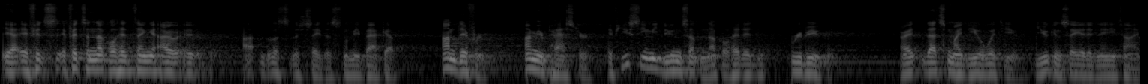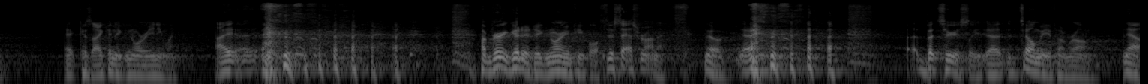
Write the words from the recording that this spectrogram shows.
yeah, if it's, if it's a knucklehead thing, I, it, I, let's just say this. Let me back up. I'm different. I'm your pastor. If you see me doing something knuckleheaded, rebuke me. All right? That's my deal with you. You can say it at any time because I can ignore anyone. I, uh, I'm very good at ignoring people. Just ask Rana. No. but seriously, uh, tell me if I'm wrong. Now,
